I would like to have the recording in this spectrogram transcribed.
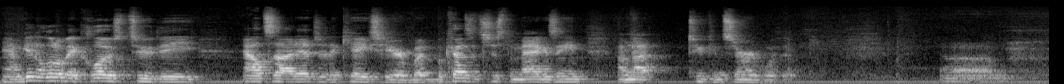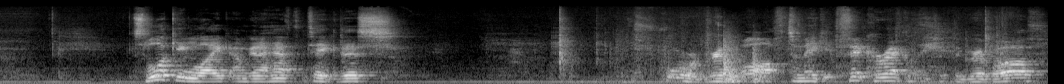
I'm getting a little bit close to the outside edge of the case here, but because it's just a magazine, I'm not too concerned with it. Um, it's looking like I'm going to have to take this forward grip off to make it fit correctly. Get the grip off.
